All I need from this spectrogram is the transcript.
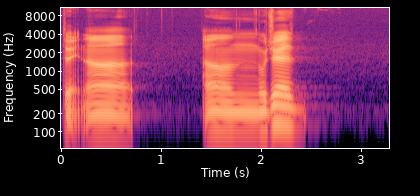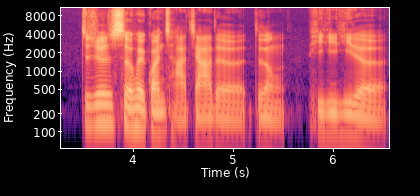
对，那嗯，我觉得这就是社会观察家的这种 PTT 的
